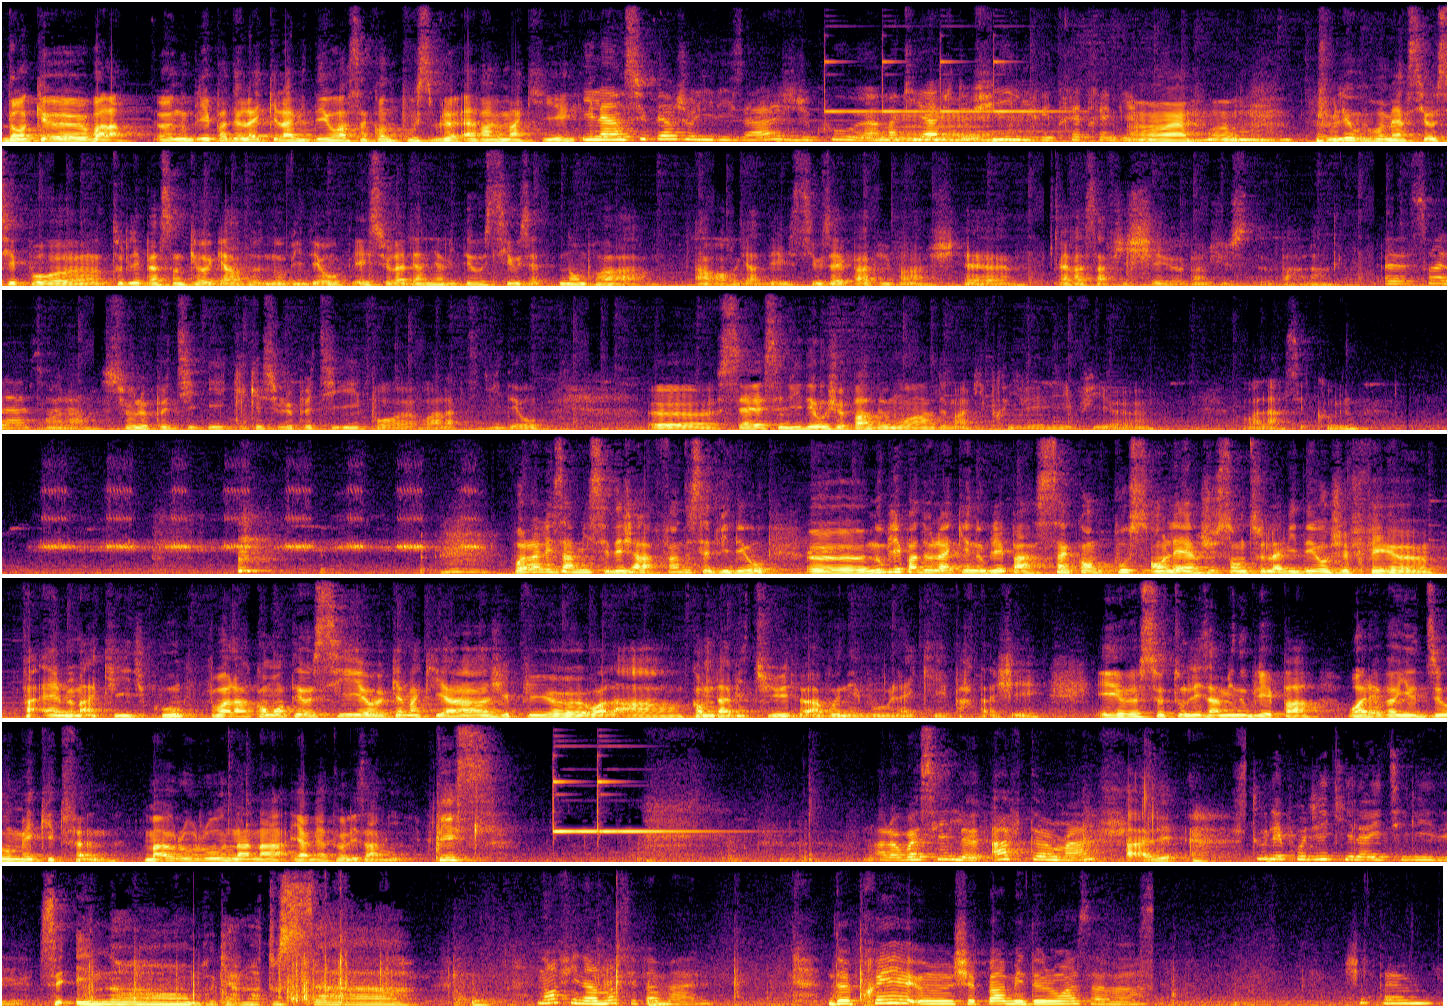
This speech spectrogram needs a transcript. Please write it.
Donc euh, voilà, Euh, n'oubliez pas de liker la vidéo à 50 pouces bleus, elle va me maquiller. Il a un super joli visage, du coup, euh, un maquillage de fille irait très très bien. Ouais. Je voulais vous remercier aussi pour euh, toutes les personnes qui regardent nos vidéos. Et sur la dernière vidéo aussi, vous êtes nombreux à, à avoir regardé. Si vous n'avez pas vu, ben, je- elle va s'afficher ben, juste par là. Soit là, soit Voilà. là. Sur le petit i, cliquez sur le petit i pour voir la petite vidéo. Euh, c'est une vidéo où je parle de moi, de ma vie privée. Et puis euh, voilà, c'est cool. Voilà les amis, c'est déjà la fin de cette vidéo. Euh, n'oubliez pas de liker, n'oubliez pas 50 pouces en l'air juste en dessous de la vidéo. Je fais, enfin elle me maquille du coup. Voilà, commentez aussi euh, quel maquillage et puis euh, voilà, comme d'habitude, abonnez-vous, likez, partagez. Et euh, surtout les amis, n'oubliez pas, whatever you do, make it fun. Maururu, Nana et à bientôt les amis. Peace. Alors voici le aftermath. Allez, Tous les produits qu'il a utilisés. c'est énorme, regarde-moi tout ça. Non, finalement, c'est pas mal. De près, euh, je sais pas, mais de loin, ça va. Je t'aime.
